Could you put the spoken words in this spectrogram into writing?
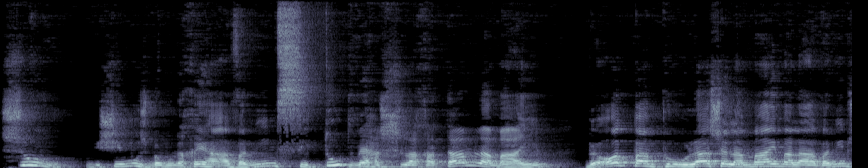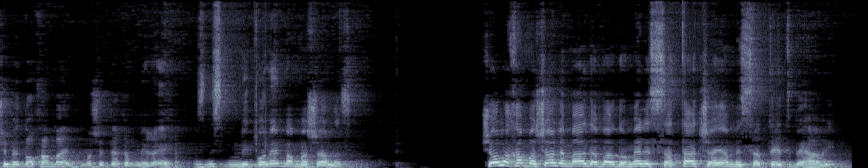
שוב שימוש במונחי האבנים, סיטוט והשלכתם למים, ועוד פעם פעולה של המים על האבנים שבתוך המים, כמו שתכף נראה. אז נתבונן במשל הזה. שואל לך משל למה הדבר דומה לסטת שהיה מסטט בהרים.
